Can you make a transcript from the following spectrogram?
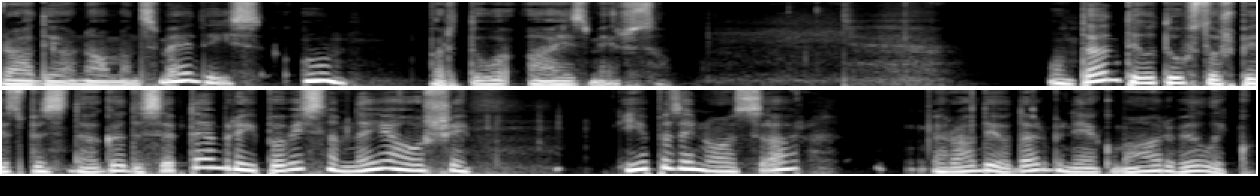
radio nav mans medijs, un par to aizmirsu. Un tad 2015. gada septembrī pavisam nejauši iepazinos ar radio darbinieku Māri Veliku.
